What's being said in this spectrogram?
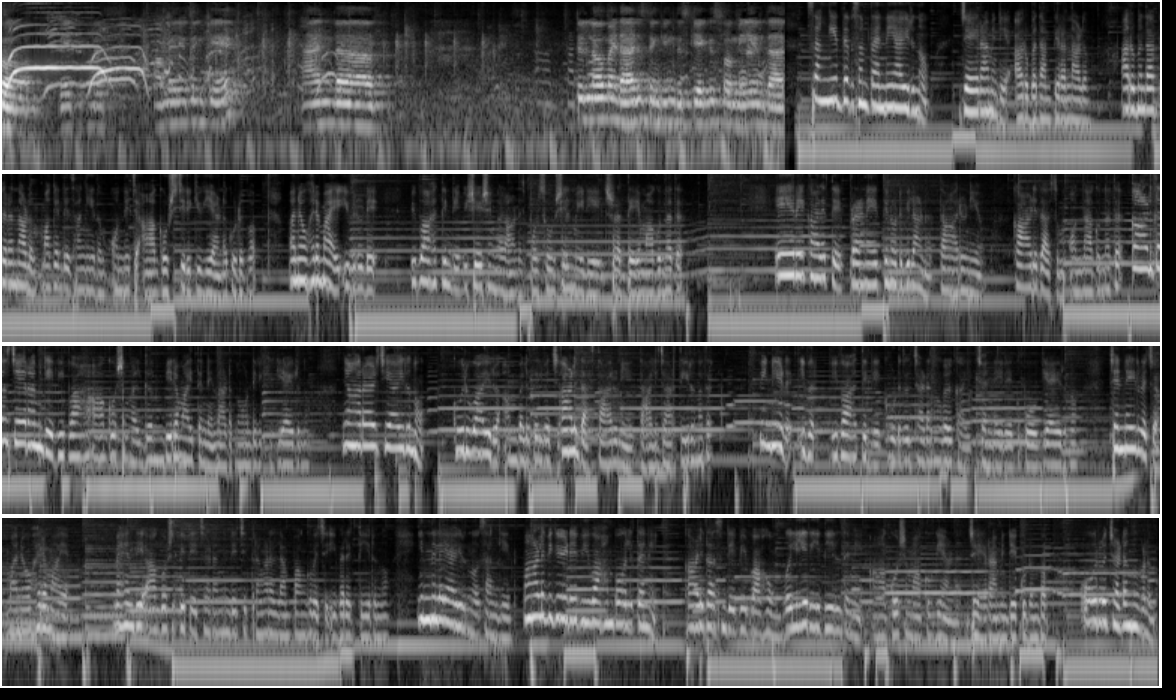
for baking this amazing cake. And uh, till now, my dad is thinking this cake is for me and that. Sangeeth ദിവസം തന്നെയായിരുന്നു ജയറാമിന്റെ അറുപതാം പിറന്നാളും. അറുപതാം പിറന്നാളും മകന്റെ സംഗീതം ഒന്നിച്ച് ആഘോഷിച്ചിരിക്കുകയാണ് കുടുംബം. മനോഹരമായ ഇവരുടെ വിവാഹത്തിന്റെ വിശേഷങ്ങളാണ് ഇപ്പോൾ സോഷ്യൽ മീഡിയയിൽ ശ്രദ്ധേയമാകുന്നത്. ഏറെ കാലത്തെ പ്രണയത്തിനൊടുവിലാണ് താരുണ്യവും കാളിദാസും ഒന്നാകുന്നത്. കാളിദാസ് ജയറാമിന്റെ വിവാഹ ആഘോഷങ്ങൾ ഗംഭീരമായി തന്നെ നടന്നുകൊണ്ടിരിക്കുകയായിരുന്നു. ഞായറാഴ്ചയായിരുന്നു ഗുരുവായൂർ അമ്പലത്തിൽ വെച്ച് കാളിദാസ് താരുണിയെ താലി ചാർത്തിയിരുന്നത്. പിന്നീട് ഇവർ വിവാഹത്തിന്റെ കൂടുതൽ ചടങ്ങുകൾക്കായി ചെന്നൈയിലേക്ക് പോവുകയായിരുന്നു. ചെന്നൈയിൽ വെച്ച് മനോഹരമായ മെഹന്തി ആഘോഷത്തിന്റെ ചടങ്ങിന്റെ ചിത്രങ്ങളെല്ലാം പങ്കുവച്ച് ഇവരെത്തിയിരുന്നു. ഇന്നലെയായിരുന്നു സംഗീത്. മാളവികയുടെ വിവാഹം പോലെ തന്നെ കാളിദാസിന്റെ വിവാഹവും വലിയ രീതിയിൽ തന്നെ ആഘോഷമാക്കുകയാണ് ജയറാമിന്റെ കുടുംബം. ഓരോ ചടങ്ങുകളും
